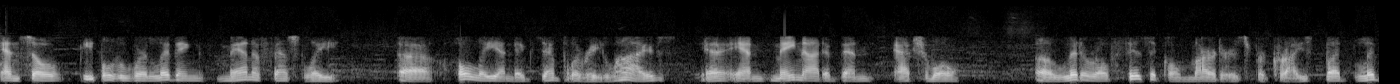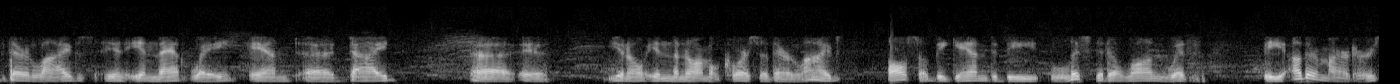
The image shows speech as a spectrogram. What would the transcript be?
And so people who were living manifestly uh, holy and exemplary lives uh, and may not have been actual uh, literal physical martyrs for Christ, but lived their lives in, in that way and uh, died, uh, uh, you know, in the normal course of their lives, also began to be listed along with the other martyrs,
